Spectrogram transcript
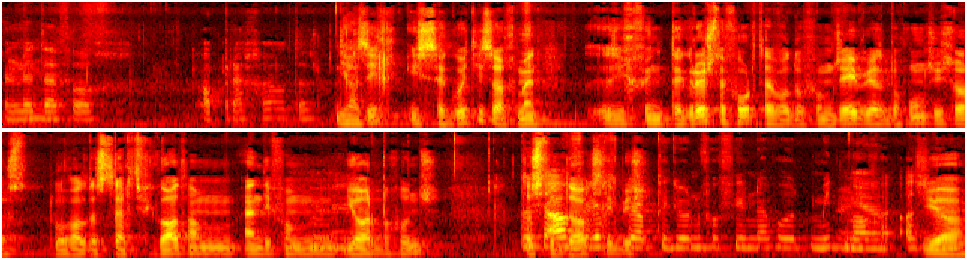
Und nicht einfach abbrechen, oder? Ja, sicher ist eine gute Sache. Ich, meine, ich finde, der grösste Vorteil, den du vom JBS bekommst, ist, dass du halt das Zertifikat am Ende des Mhm. Jahres bekommst. das ist du auch da vielleicht bist. der Grund von vielen, die mitmachen. Ja. Also, Ja,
